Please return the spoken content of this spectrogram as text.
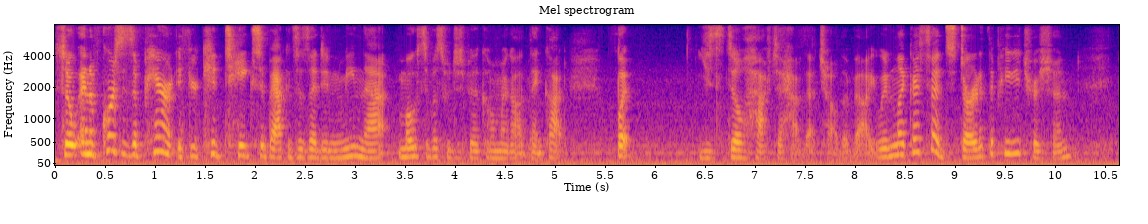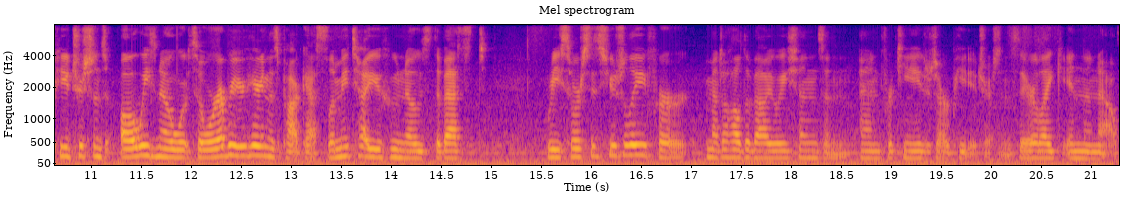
So, and of course, as a parent, if your kid takes it back and says, I didn't mean that, most of us would just be like, oh my God, thank God. But you still have to have that child evaluated. And like I said, start at the pediatrician. Pediatricians always know, so wherever you're hearing this podcast, let me tell you who knows the best resources usually for mental health evaluations and, and for teenagers are pediatricians. They're like in the know.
